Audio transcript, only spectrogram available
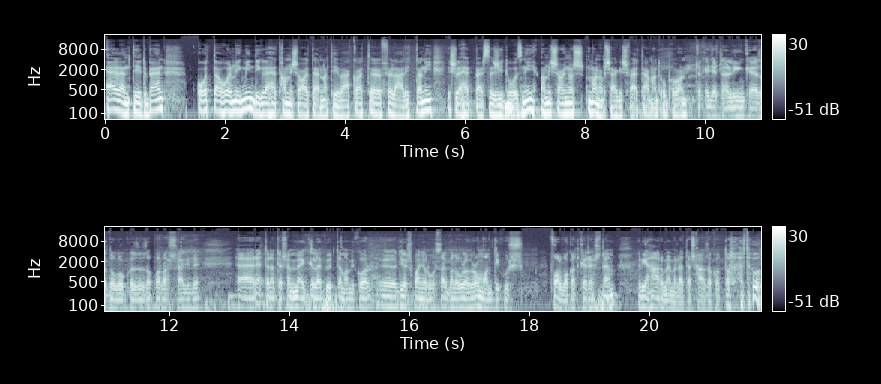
ellentétben ott, ahol még mindig lehet hamis alternatívákat fölállítani, és lehet persze zsidózni, ami sajnos manapság is feltámadóban van. Csak egyetlen link ez a dologhoz, az a parasság, de rettenetesen meglepődtem, amikor Dél-Spanyolországban, ahol a romantikus falvakat kerestem, akkor ilyen három emeletes házakat találtam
